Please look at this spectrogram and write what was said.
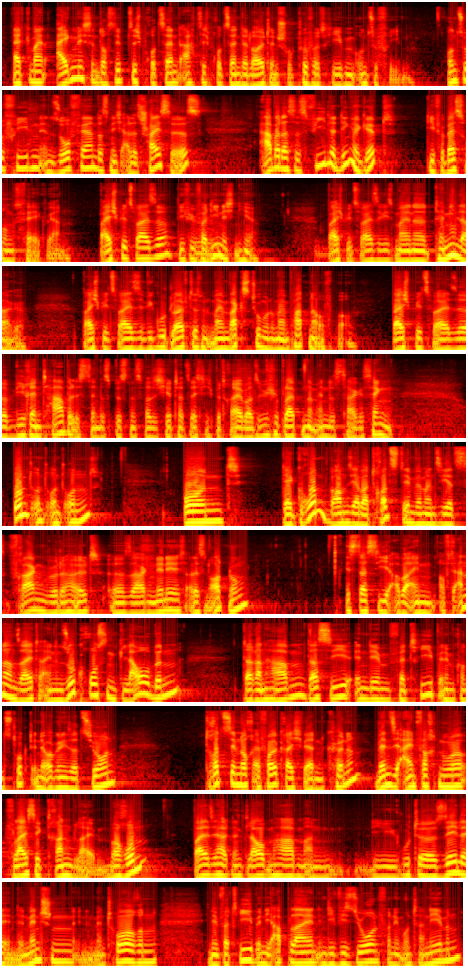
er hat gemeint, eigentlich sind doch 70 Prozent, 80 Prozent der Leute in Strukturvertrieben unzufrieden. Unzufrieden insofern, dass nicht alles scheiße ist, aber dass es viele Dinge gibt, die verbesserungsfähig wären. Beispielsweise, wie viel Mhm. verdiene ich denn hier? Beispielsweise, wie ist meine Terminlage? Beispielsweise, wie gut läuft es mit meinem Wachstum und meinem Partneraufbau? Beispielsweise, wie rentabel ist denn das Business, was ich hier tatsächlich betreibe? Also wie viel bleibt denn am Ende des Tages hängen? Und, und, und, und. Und der Grund, warum sie aber trotzdem, wenn man sie jetzt fragen würde, halt äh, sagen, nee, nee, ist alles in Ordnung, ist, dass sie aber einen, auf der anderen Seite einen so großen Glauben daran haben, dass sie in dem Vertrieb, in dem Konstrukt, in der Organisation trotzdem noch erfolgreich werden können, wenn sie einfach nur fleißig dranbleiben. Warum? Weil sie halt einen Glauben haben an die gute Seele in den Menschen, in den Mentoren, in den Vertrieb, in die Upline, in die Vision von dem Unternehmen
